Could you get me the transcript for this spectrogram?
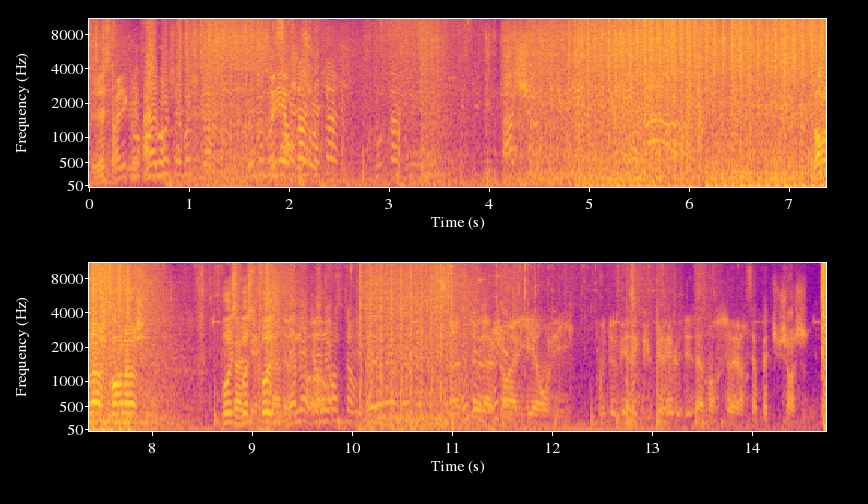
C'est juste ça. Allez, go, go, Ah, go gauche, à gauche, là. Go, go, go, tâche On tâche Ah, je suis Voir linge, voir linge. Pause, pause, pause. Un seul agent allié en vie. Vous devez récupérer le désamorceur. Ça pète, tu charges. Putain,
